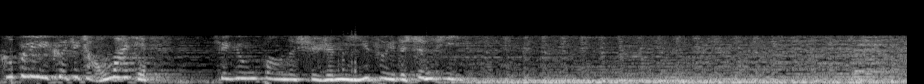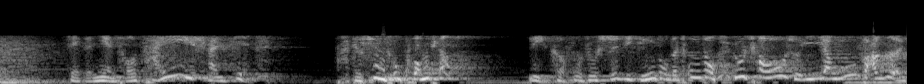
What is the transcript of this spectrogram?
何不立刻去找妈姐，去拥抱那使人迷醉的身体？念头才一闪现，他就心头狂跳，立刻付出实际行动的冲动如潮水一样无法遏制。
